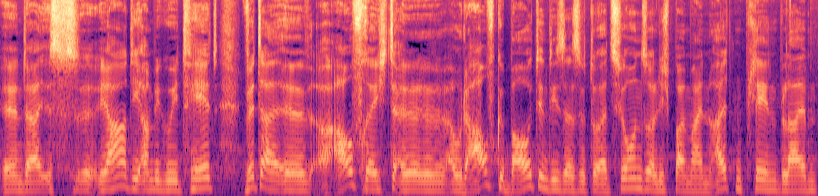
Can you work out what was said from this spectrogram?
Äh, da ist, äh, ja, die Ambiguität wird da äh, aufrecht äh, oder aufgebaut in dieser Situation. Soll ich bei meinen alten Plänen bleiben?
